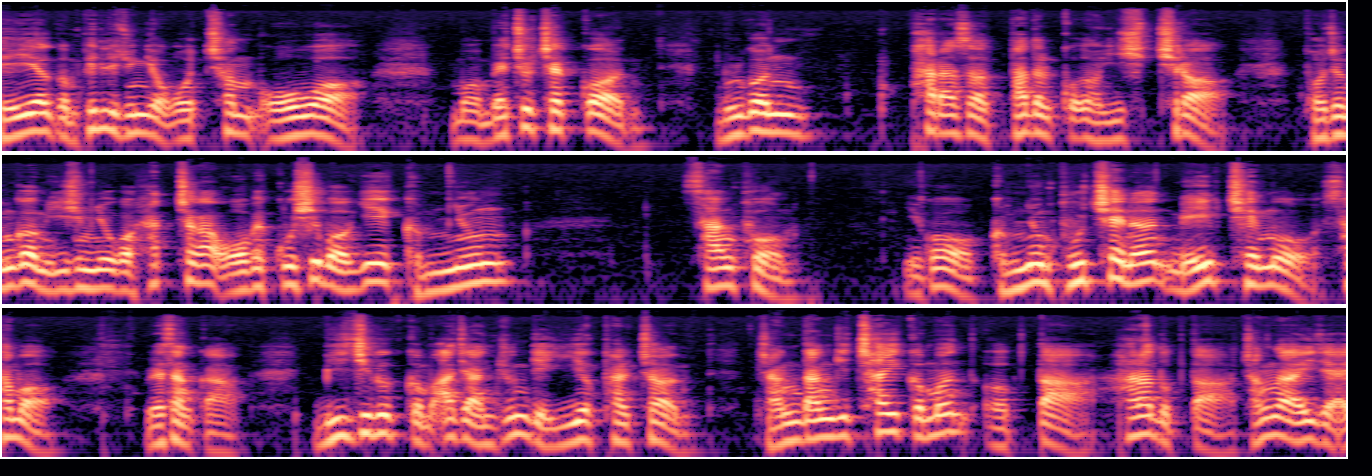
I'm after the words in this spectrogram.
대여금 빌리 준게 5천 5억. 뭐 매출 채권, 물건 팔아서 받을 거 27억, 보증금 26억, 합쳐가 590억이 금융 상품. 이고 금융 부채는 매입 채무 3억, 외상값, 미지급금 아직 안 준 게 2억 8천, 장단기 차입금은 없다. 하나도 없다. 장난 아니지?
